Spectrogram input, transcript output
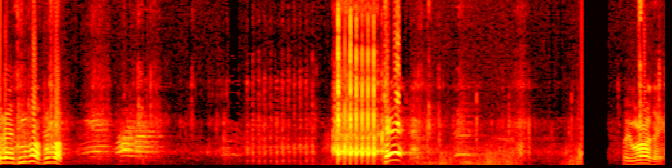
On, guys, move up, move up. Hit! Wait, where are they?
